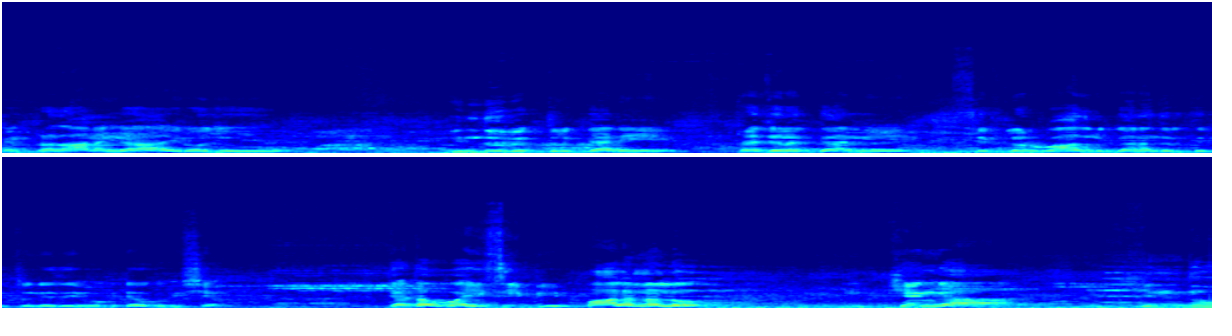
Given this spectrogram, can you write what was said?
మేము ప్రధానంగా ఈరోజు హిందూ వ్యక్తులకు కానీ ప్రజలకు కానీ సెక్యులర్ వాదులకు కానీ అందరికీ తెలుపుతున్నది ఒకటే ఒక విషయం. గత వైసీపీ పాలనలో ముఖ్యంగా హిందూ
